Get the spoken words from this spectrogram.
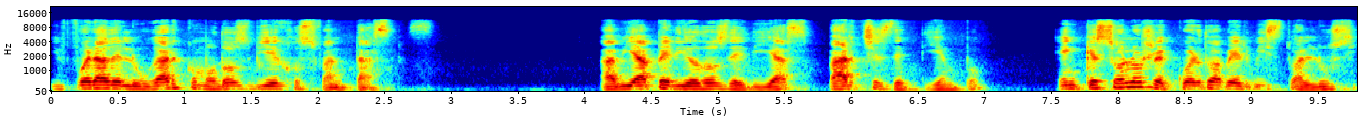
y fuera de lugar como dos viejos fantasmas. Había periodos de días, parches de tiempo, en que solo recuerdo haber visto a Lucy.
